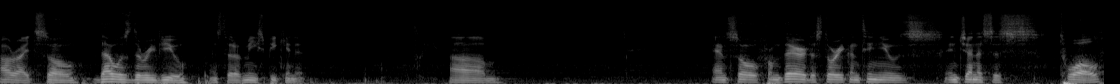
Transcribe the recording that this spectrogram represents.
All right, so that was the review instead of me speaking it. Um, and so from there, the story continues in Genesis 12,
